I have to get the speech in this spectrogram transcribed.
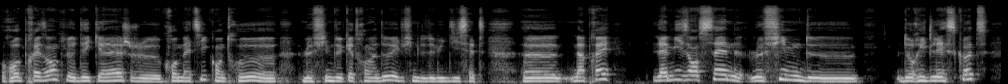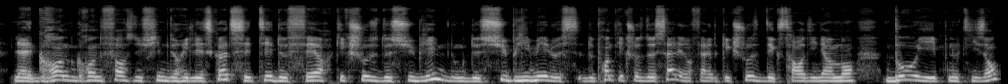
représente le décalage euh, chromatique entre le film de 82 et le film de 2017. Euh, mais après, la mise en scène, le film de de Ridley Scott, la grande grande force du film de Ridley Scott, c'était de faire quelque chose de sublime, donc de sublimer le, de prendre quelque chose de sale et d'en faire quelque chose d'extraordinairement beau et hypnotisant.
